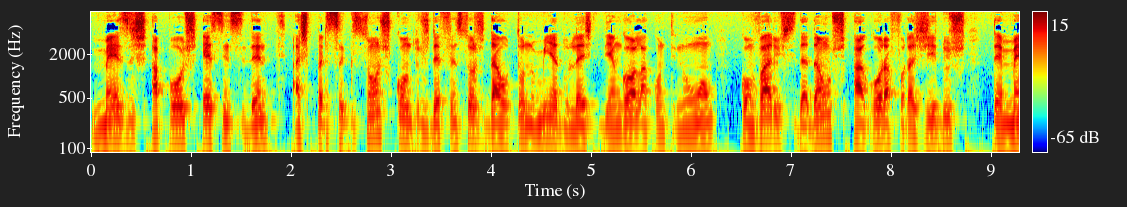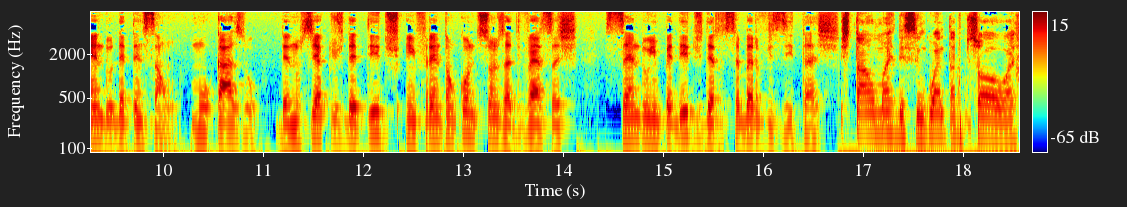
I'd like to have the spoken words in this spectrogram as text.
Meses após esse incidente, as perseguições contra os defensores da autonomia do leste de Angola continuam, com vários cidadãos agora foragidos temendo detenção. Mucaso denuncia que os detidos enfrentam condições adversas sendo impedidos de receber visitas. Estão mais de 50 pessoas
